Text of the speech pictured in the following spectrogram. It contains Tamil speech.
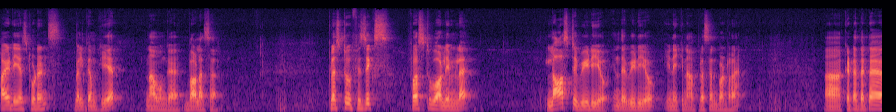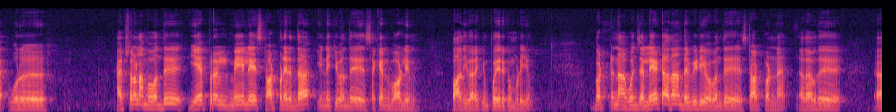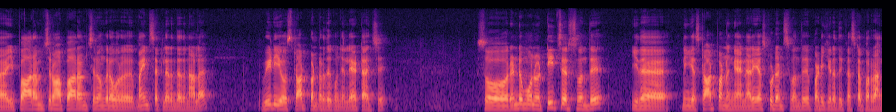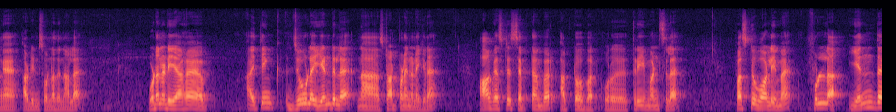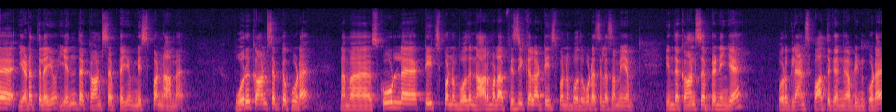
Hi dear students welcome here நான் உங்கள் Bala sir plus two physics first வால்யூமில் last video இந்த வீடியோ இன்றைக்கி நான் ப்ரெசென்ட் பண்ணுறேன் கிட்டத்தட்ட ஒரு ஆக்சுவலாக நம்ம வந்து ஏப்ரல் மேலே ஸ்டார்ட் பண்ணியிருந்தால் இன்றைக்கி வந்து செகண்ட் வால்யூம் பாதி வரைக்கும் போயிருக்க முடியும். பட் நான் கொஞ்சம் லேட்டாக தான் இந்த வீடியோ வந்து ஸ்டார்ட் பண்ணேன். அதாவது இப்போ ஆரம்பிச்சிரும் அப்போ ஆரம்பிச்சிருங்கிற ஒரு மைண்ட் செட்டில் இருந்ததுனால வீடியோ ஸ்டார்ட் பண்ணுறது கொஞ்சம் லேட் ஆச்சு. ஸோ ரெண்டு மூணு டீச்சர்ஸ் வந்து இதை நீங்கள் ஸ்டார்ட் பண்ணுங்கள் நிறைய ஸ்டூடெண்ட்ஸ் வந்து படிக்கிறது கஷ்டப்படுறாங்க அப்படின்னு சொன்னதுனால உடனடியாக ஐ திங்க் ஜூலை எண்டில் நான் ஸ்டார்ட் பண்ண நினைக்கிறேன். ஆகஸ்ட்டு செப்டம்பர் அக்டோபர் ஒரு த்ரீ மந்த்ஸில் ஃபஸ்ட்டு வால்யூமை ஃபுல்லாக எந்த இடத்துலையும் எந்த கான்செப்டையும் மிஸ் பண்ணாமல் ஒரு கான்செப்டை கூட நம்ம ஸ்கூலில் டீச் பண்ணும்போது நார்மலாக ஃபிசிக்கலாக டீச் பண்ணும்போது கூட சில சமயம் இந்த கான்செப்டை நீங்கள் ஒரு கிளான்ஸ் பார்த்துக்கங்க அப்படின்னு கூட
